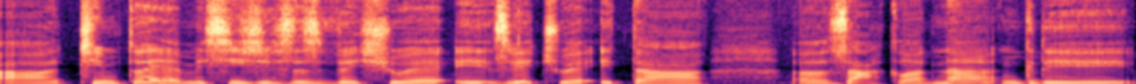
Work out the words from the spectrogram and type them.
A čím to je? Myslíš, že se zvyšuje i, zvětšuje i ta základna, kdy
